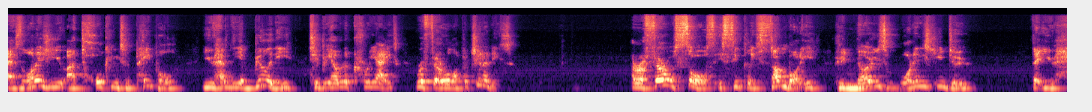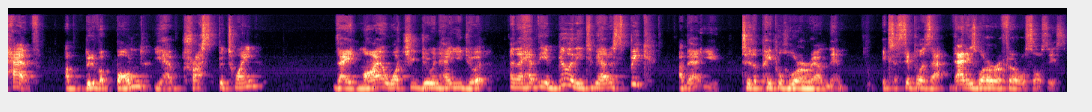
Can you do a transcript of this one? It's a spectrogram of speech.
As long as you are talking to people, you have the ability to be able to create referral opportunities. A referral source is simply somebody who knows what it is you do, that you have a bit of a bond, you have trust between, they admire what you do and how you do it, and they have the ability to be able to speak about you to the people who are around them. It's as simple as that. That is what a referral source is.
